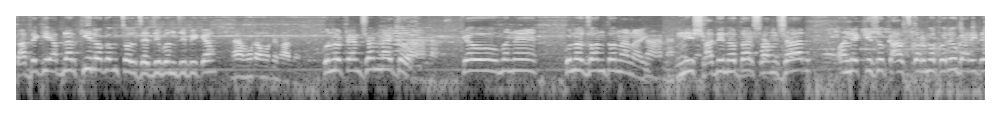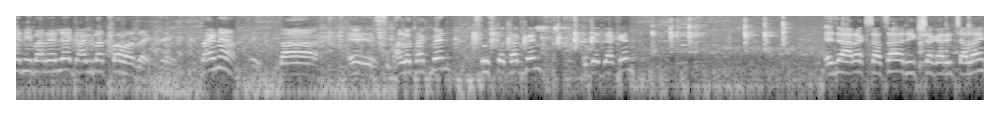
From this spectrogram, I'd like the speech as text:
তাতে কি আপনার কি রকম চলছে জীবন জীবিকা? হ্যাঁ মোটামুটি ভালো। কোনো টেনশন নাই তো। কেউ মানে কোনো যন্ত্রণা নাই? না, স্বাধীনতা সংসার অনেক কিছু কাজকর্ম করেও গাড়িটা নিয়ে বাড়াইলে ডাল ভাত পাওয়া যায়। তাই না? তা এ, ভালো থাকবেন সুস্থ থাকবেন। এই যে দেখেন এই যে আর এক চাচা রিক্সা গাড়ি চালায়।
